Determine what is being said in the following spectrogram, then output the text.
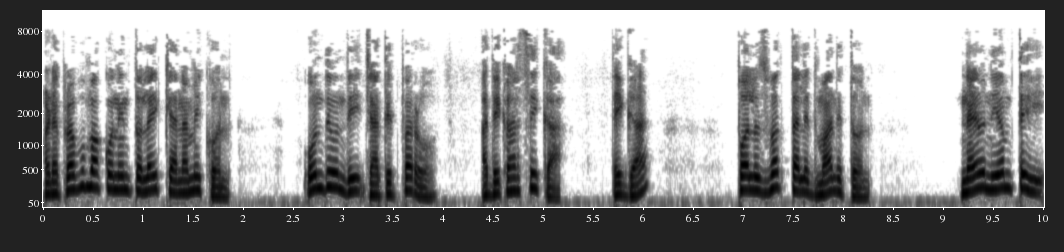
उन्हें प्रभु माकोन इन तो लई क्या नमी कोन उन्दी उन्दी जातित परो अधिकार सीका तेगा पौलुस वक्त तलिद मांदितोन नयो नियम ते ही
